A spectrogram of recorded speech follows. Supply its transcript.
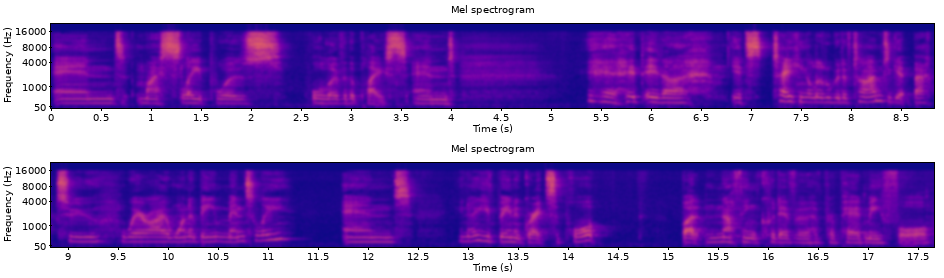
and my sleep was all over the place. And yeah, it it uh, it's taking a little bit of time to get back to where I want to be mentally. And you know, you've been a great support, but nothing could ever have prepared me for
